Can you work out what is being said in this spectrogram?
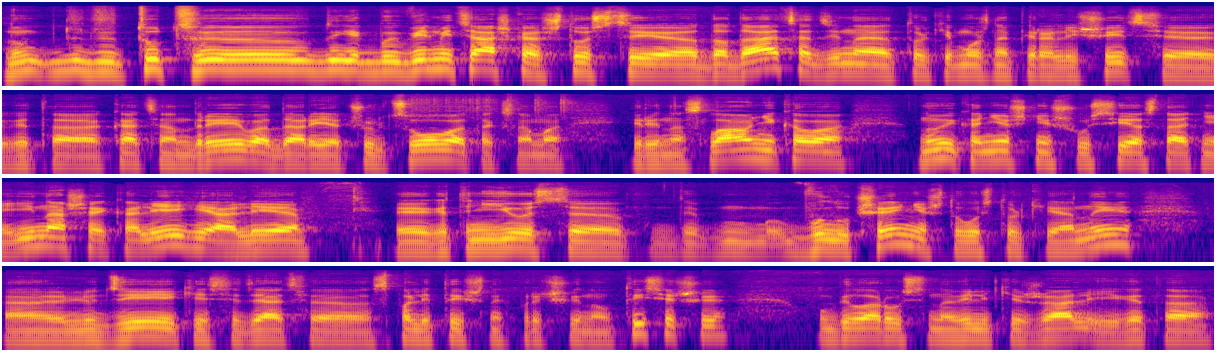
Ну, тут як бы вельмі цяжка штосьці дадаць. Адзінае толькі можна пералічыць гэта каця андреева дар'я чульцова таксама Ірына слаўнікова ну і канешне ж усе астатнія і нашыя калегі але гэта не ёсць вылучэнне што вось толькі яны людзей якія сядзяць з палітычных прычынаў тысячы у беларусі на вялікі жаль. І гэта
